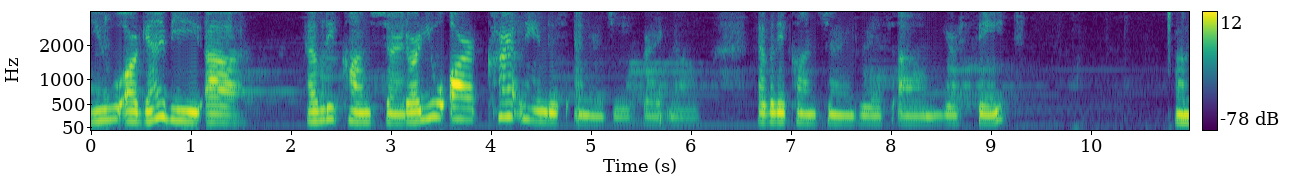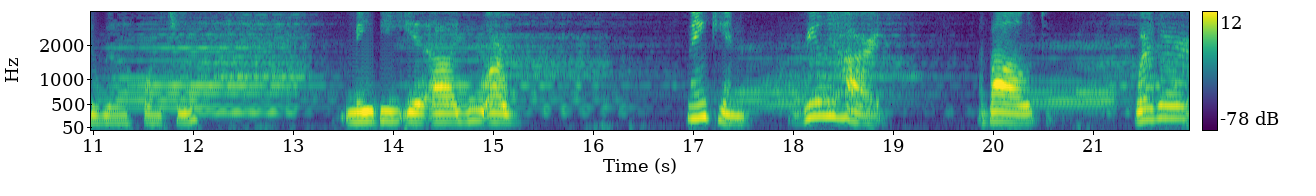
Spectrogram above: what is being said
you are to be uh, heavily concerned, or you are currently in this energy right now, heavily concerned with um, your fate on the Wheel of Fortune. Maybe uh, you are thinking really hard about whether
